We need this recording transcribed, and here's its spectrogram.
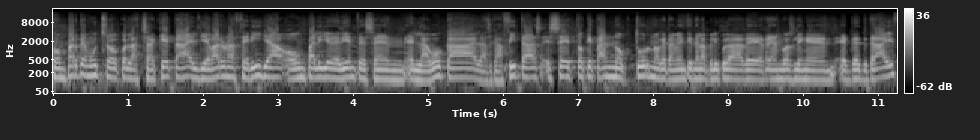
comparte mucho con la chaqueta, el llevar una cerilla o un palillo de dientes en, en la boca, en las gafitas, ese toque tan nocturno que también tiene la película de Ryan Gosling en, en The Drive,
